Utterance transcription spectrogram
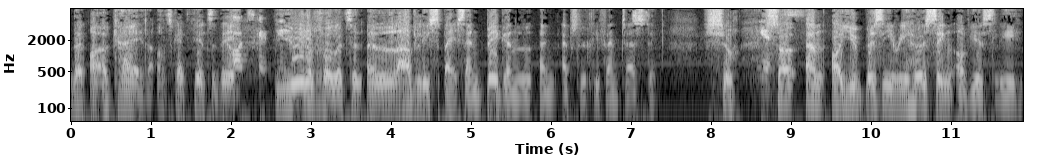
That, oh, okay, the Artscape Theatre there. Artscape Theatre. Beautiful. It's a, a lovely space and big and, and absolutely fantastic. Sure. Yes. So, um, are you busy rehearsing, obviously,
